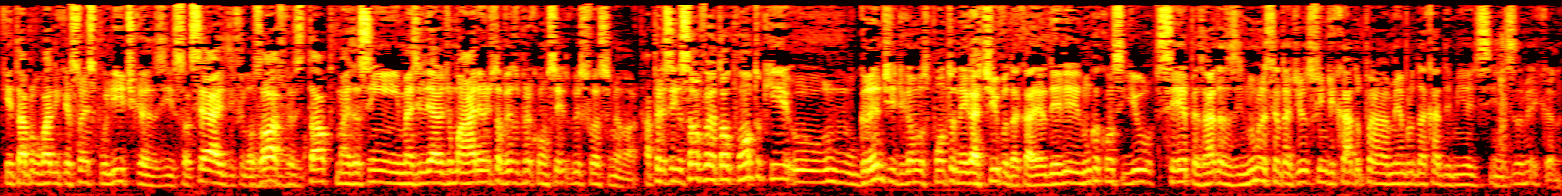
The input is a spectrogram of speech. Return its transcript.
que está preocupado em questões políticas e sociais e filosóficas e tal, mas assim, mas ele era de uma área onde talvez o preconceito com isso fosse menor. A perseguição foi a tal ponto que o, o grande, digamos, ponto negativo da carreira dele, ele nunca conseguiu ser, apesar das inúmeras tentativas, indicado para membro da Academia de Ciências Americana.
